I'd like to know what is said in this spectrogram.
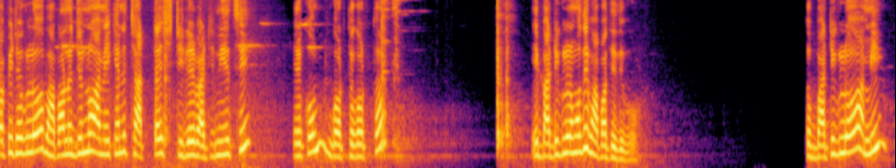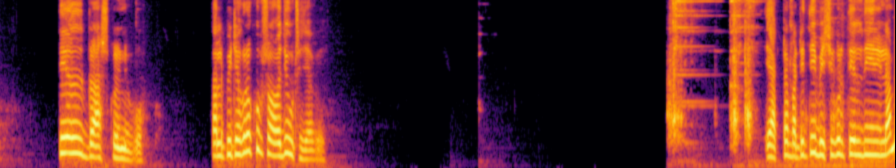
পিঠাগুলো ভাপানোর জন্য আমি এখানে চারটা স্টিলের বাটি নিয়েছি। এরকম গর্ত গর্ত এই বাটিগুলোর মধ্যে ভাপাতে দেব। তো বাটিগুলো আমি তেল ব্রাশ করে নেব। তাহলে পিঠাগুলো খুব সহজে উঠে যাবে। একটা বাটিতেই বেশি করে তেল নিয়ে নিলাম।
